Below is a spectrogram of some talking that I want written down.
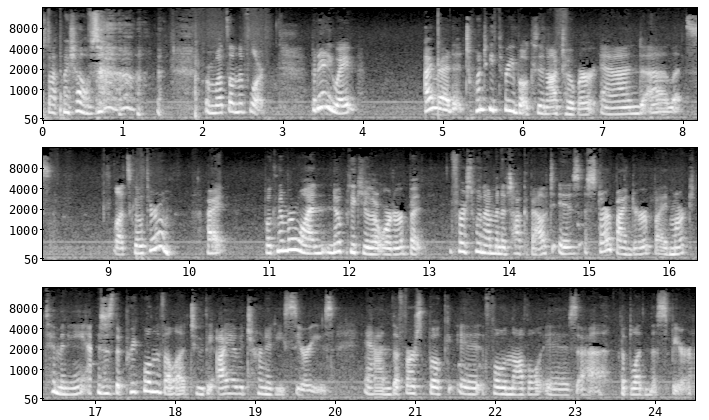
restock my shelves from what's on the floor. But anyway, I read 23 books in October and uh, let's let's go through them. All right, book number one, no particular order, but the first one I'm going to talk about is Starbinder by Mark Timoney. This is the prequel novella to the Eye of Eternity series. And the first book, full novel, is uh, The Blood and the Spear.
